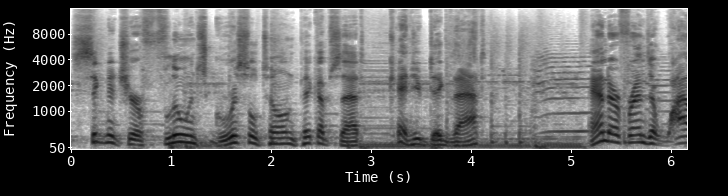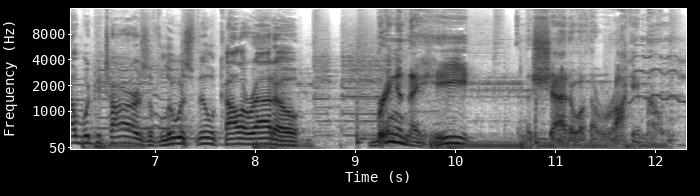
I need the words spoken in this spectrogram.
signature Fluence gristle tone pickup set. Can you dig that? And our friends at Wildwood Guitars of Louisville, Colorado, bringing the heat in the shadow of the Rocky Mountains.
